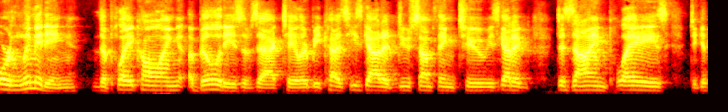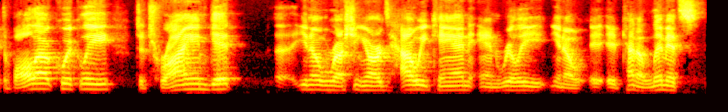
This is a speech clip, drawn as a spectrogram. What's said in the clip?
or limiting the play calling abilities of Zac Taylor because he's got to do something to he's got to design plays to get the ball out quickly to try and get uh, you know, rushing yards how he can, and really, you know, it, it kind of limits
